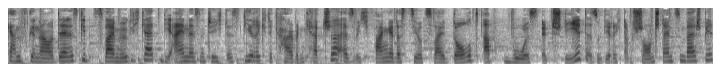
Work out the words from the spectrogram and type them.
Ganz genau, denn es gibt zwei Möglichkeiten. Die eine ist natürlich das direkte Carbon Capture, also ich fange das CO2 dort ab, wo es entsteht, also direkt am Schornstein zum Beispiel.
